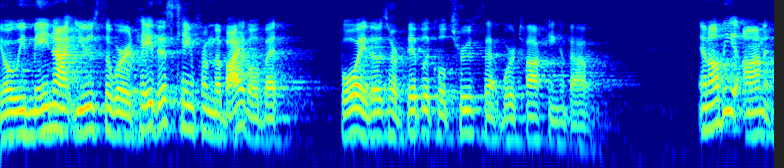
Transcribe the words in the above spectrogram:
You know, we may not use the word, hey, this came from the Bible, but boy, those are biblical truths that we're talking about. And I'll be honest,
